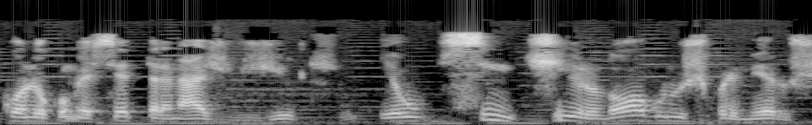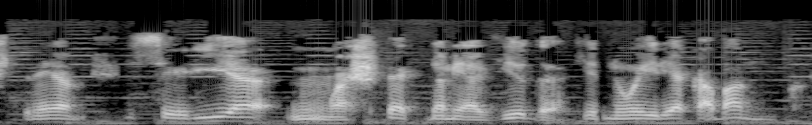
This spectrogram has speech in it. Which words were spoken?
quando eu comecei a treinar jiu-jitsu, eu senti logo nos primeiros treinos que seria um aspecto da minha vida que não iria acabar nunca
